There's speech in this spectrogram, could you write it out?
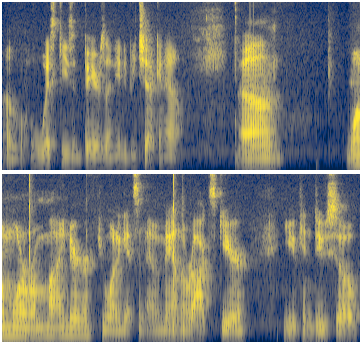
of whiskeys and beers I need to be checking out. Um, one more reminder if you want to get some MMA on the Rocks gear, you can do so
